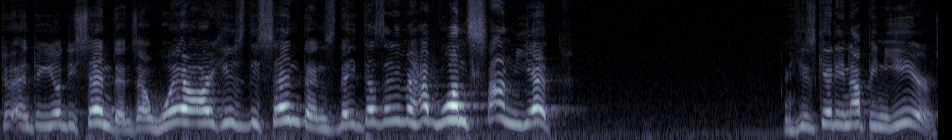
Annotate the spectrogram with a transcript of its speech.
to, and to your descendants. And where are his descendants? They doesn't even have one son yet. And he's getting up in years.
